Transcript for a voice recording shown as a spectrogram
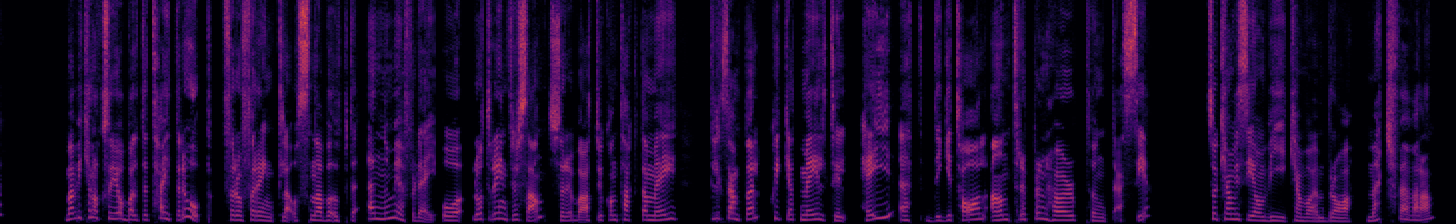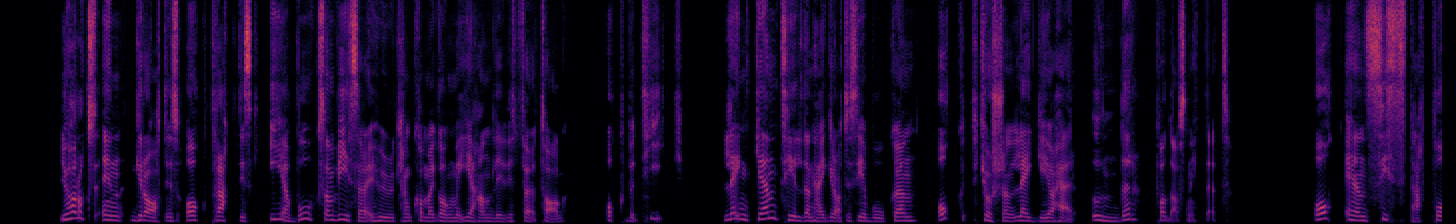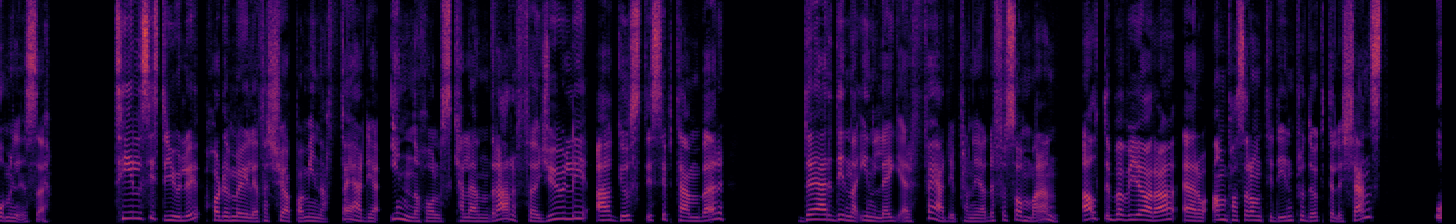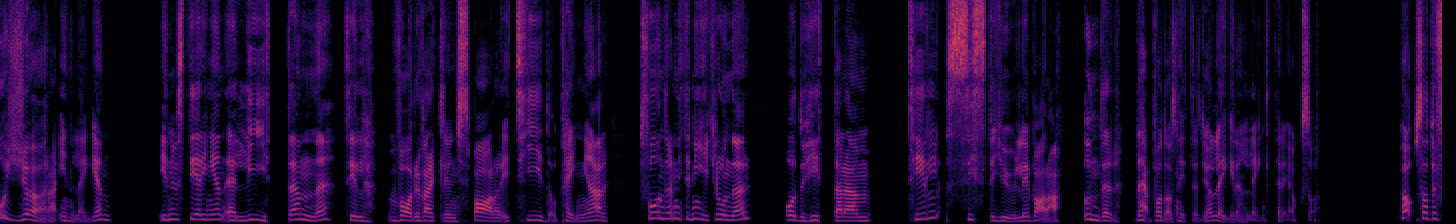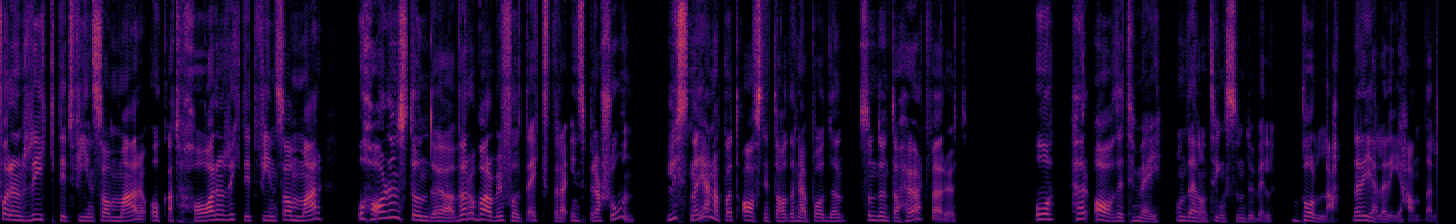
Men vi kan också jobba lite tajtare ihop för att förenkla och snabba upp det ännu mer för dig. Och låter det intressant så är det bara att du kontaktar mig. Till exempel skicka ett mejl till hej digitalentreprenör.se så kan vi se om vi kan vara en bra match för varandra. Jag har också en gratis och praktisk e-bok som visar hur du kan komma igång med e-handel i ditt företag och butik. Länken till den här gratis e-boken och till kursen lägger jag här under poddavsnittet. Och en sista påminnelse. Till sista juli har du möjlighet att köpa mina färdiga innehållskalendrar för juli, augusti, september. där dina inlägg är färdigplanerade för sommaren. Allt du behöver göra är att anpassa dem till din produkt eller tjänst och göra inläggen. Investeringen är liten till vad du verkligen sparar i tid och pengar. 299 kronor och du hittar dem till sista juli bara under det här poddavsnittet. Jag lägger en länk till det också. Så att du får en riktigt fin sommar och att du har en riktigt fin sommar. Och har du en stund över och bara vill få lite extra inspiration, lyssna gärna på ett avsnitt av den här podden som du inte har hört förut. Och hör av dig till mig om det är någonting som du vill bolla när det gäller e-handel.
